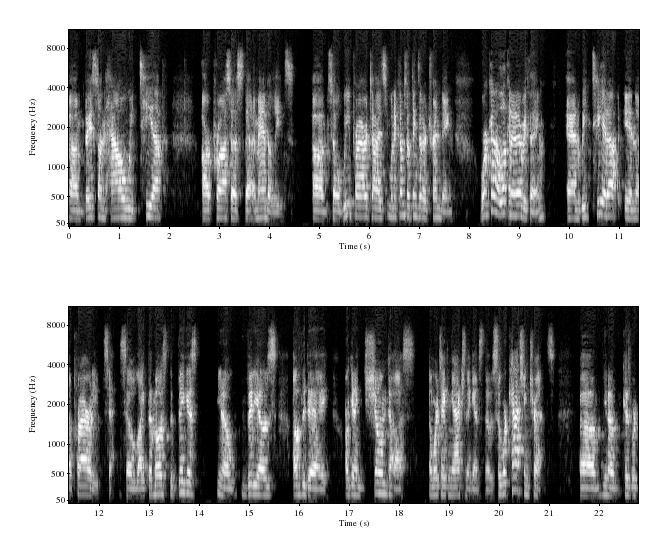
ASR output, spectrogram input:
um, based on how we tee up our process that Amanda leads. Um, so we prioritize, when it comes to things that are trending, we're kind of looking at everything and we tee it up in a priority set. So like the most, the biggest, you know, videos of the day are getting shown to us and we're taking action against those. So we're catching trends, um, you know, because we're,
